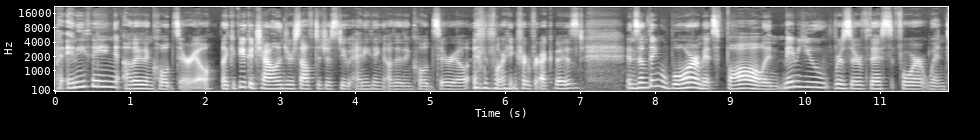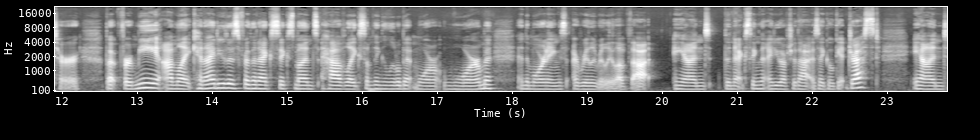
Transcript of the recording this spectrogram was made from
but anything other than cold cereal. Like if you could challenge yourself to just do anything other than cold cereal in the morning for breakfast and something warm, it's fall, and maybe you reserve this for winter. But for me, I'm like, can I do this for the next six months? Have like something a little bit more warm in the mornings. I really, really love that. And the next thing that I do after that is I go get dressed. And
